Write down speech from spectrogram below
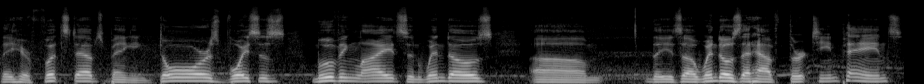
They hear footsteps, banging doors, voices, moving lights, and windows. Um, these uh, windows that have 13 panes,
